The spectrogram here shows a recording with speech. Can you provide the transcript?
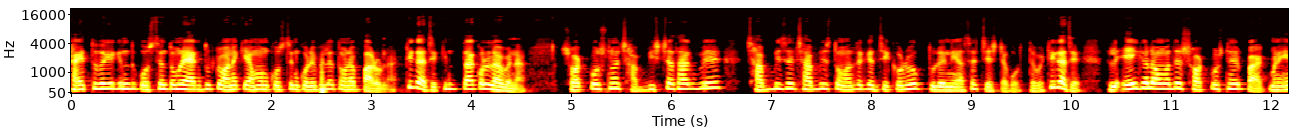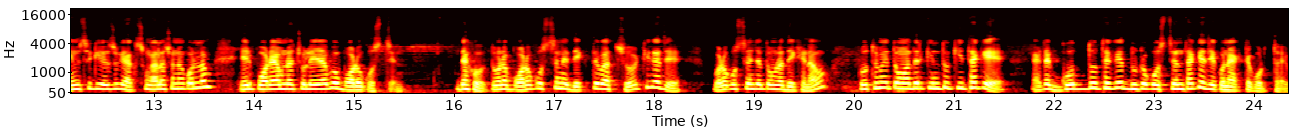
সাহিত্য থেকে কিন্তু কোশ্চেন তোমরা এক দুটো অনেকে এমন কোশ্চেন করে ফেলে, তোমরা পারো না। ঠিক আছে, কিন্তু তা করলে হবে না। শর্ট প্রশ্ন, ছাব্বিশটা থাকবে। ছাব্বিশে ছাব্বিশ তোমাদেরকে যে করে হোক তুলে নিয়ে আসার চেষ্টা করতে হবে। ঠিক আছে, তাহলে এই গেল আমাদের শর্ট প্রশ্নের পার্ট মানে এমসিকিউ এসিকিউ একসঙ্গে আলোচনা করলাম। এরপরে আমরা চলে যাব বড় কোশ্চেন দেখো, তোমরা বড় কোশ্চেনে দেখতে পাচ্ছ, ঠিক আছে? বড় কোশ্চেনটা তোমরা দেখে নাও। প্রথমে তোমাদের কিন্তু কি থাকে? একটা গদ্য থেকে দুটো কোশ্চেন থাকে, যে কোনো একটা করতে হয়।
